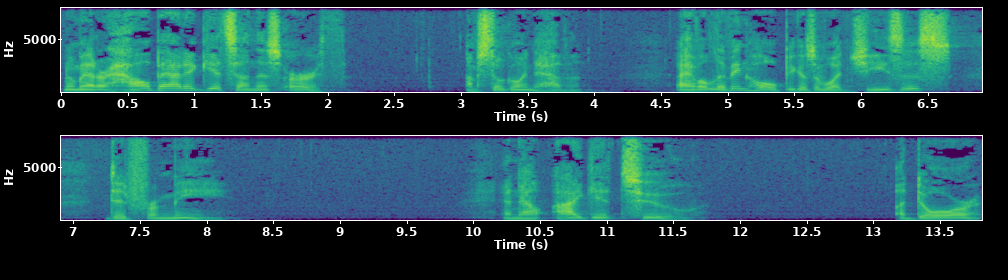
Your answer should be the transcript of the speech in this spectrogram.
No matter how bad it gets on this earth, I'm still going to heaven. I have a living hope because of what Jesus did for me. And now I get to adore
